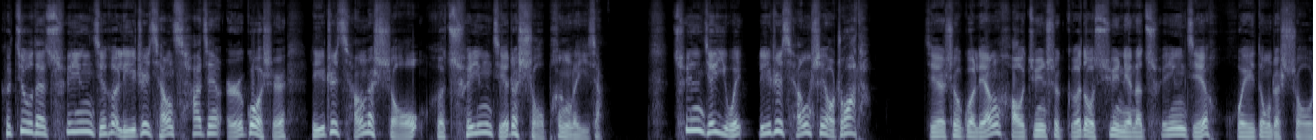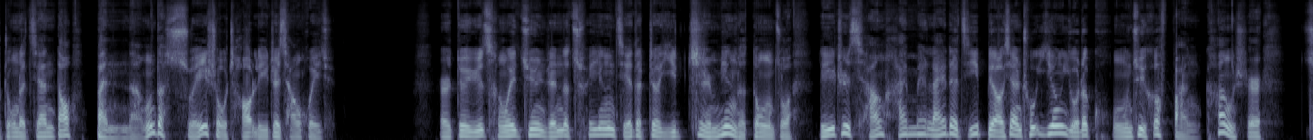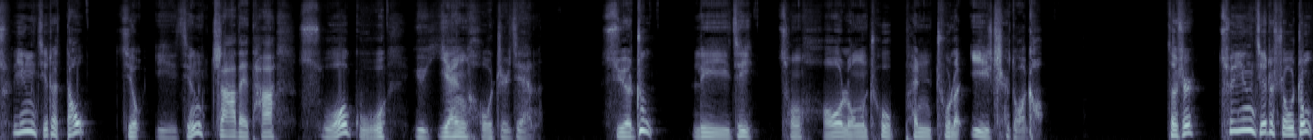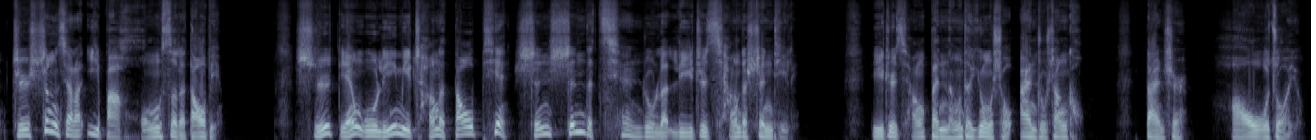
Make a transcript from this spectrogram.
可就在崔英杰和李志强擦肩而过时，李志强的手和崔英杰的手碰了一下。崔英杰以为李志强是要抓他，接受过良好军事格斗训练的崔英杰挥动着手中的尖刀，本能的随手朝李志强挥去。而对于曾为军人的崔英杰的这一致命的动作，李志强还没来得及表现出应有的恐惧和反抗时，崔英杰的刀就已经扎在他锁骨与咽喉之间了，血柱立即从喉咙处喷出了一尺多高。此时，崔英杰的手中只剩下了一把红色的刀柄，十点五厘米长的刀片深深地嵌入了李志强的身体里。李志强本能地用手按住伤口，但是毫无作用。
